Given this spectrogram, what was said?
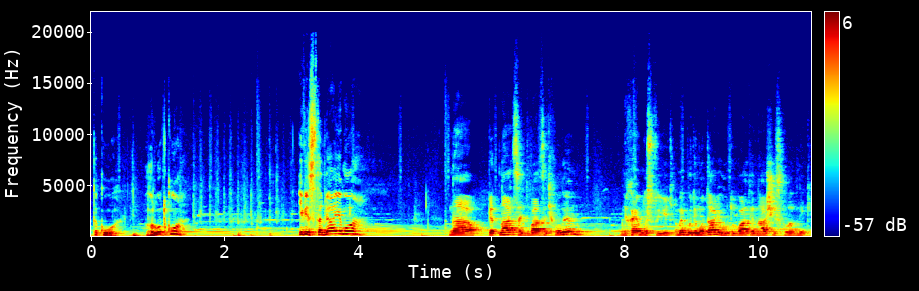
таку грудку і відставляємо на 15-20 хвилин. Нехай воно стоїть. А ми будемо далі готувати наші складники.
